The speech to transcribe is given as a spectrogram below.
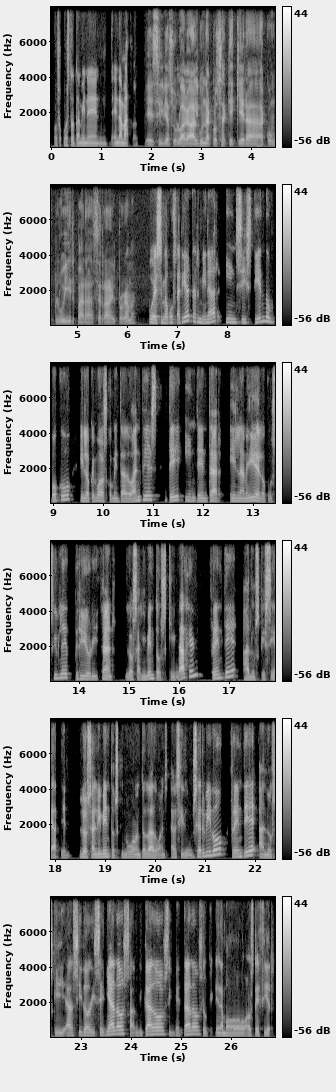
Por supuesto, también en, en Amazon. Eh, Silvia Zuluaga, ¿alguna cosa que quiera concluir para cerrar el programa? Pues me gustaría terminar insistiendo un poco en lo que hemos comentado antes, de intentar, en la medida de lo posible, priorizar los alimentos que nacen frente a los que se hacen. Los alimentos que en un momento dado han, sido un ser vivo frente a los que han sido diseñados, fabricados, inventados, lo que queramos decir.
